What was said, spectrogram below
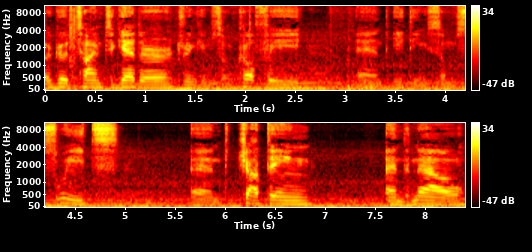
a good time together, drinking some coffee and eating some sweets and chatting. And now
